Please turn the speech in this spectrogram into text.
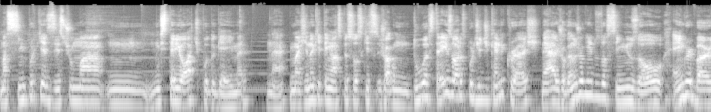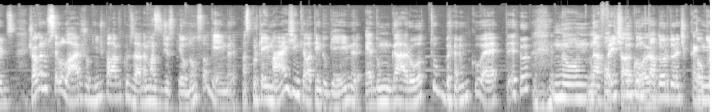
mas sim porque existe uma, um, um estereótipo do gamer. Né? Imagina que tem umas pessoas que jogam duas, três horas por dia de Candy Crush, né? Jogando joguinho dos docinhos ou Angry Birds, joga no celular, joguinho de palavra cruzada, mas diz, eu não sou gamer. Mas porque a imagem que ela tem do gamer é de um garoto branco hétero num- na frente de um computador, durante topo de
